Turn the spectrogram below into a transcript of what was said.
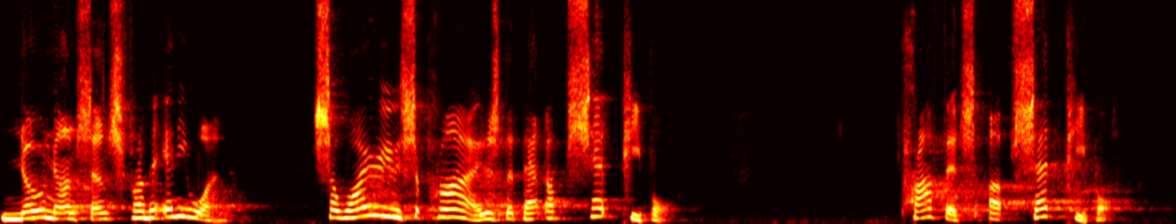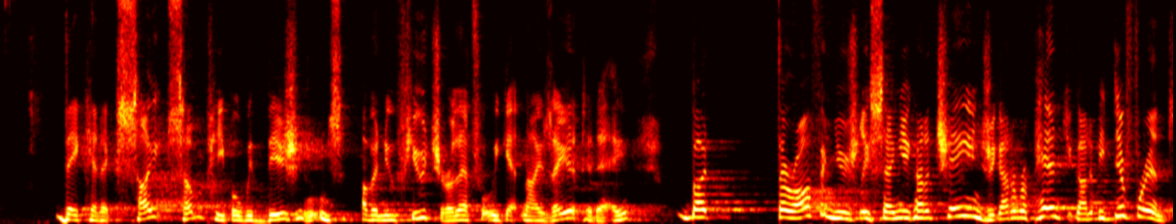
no nonsense from anyone. So, why are you surprised that that upset people? Prophets upset people. They can excite some people with visions of a new future. That's what we get in Isaiah today. But they're often usually saying, you got to change, you got to repent, you got to be different.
